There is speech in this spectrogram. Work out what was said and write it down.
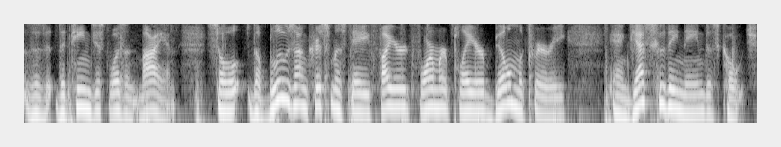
the, the team just wasn't buying. So the Blues on Christmas Day fired former player Bill McCreary, and guess who they named as coach?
